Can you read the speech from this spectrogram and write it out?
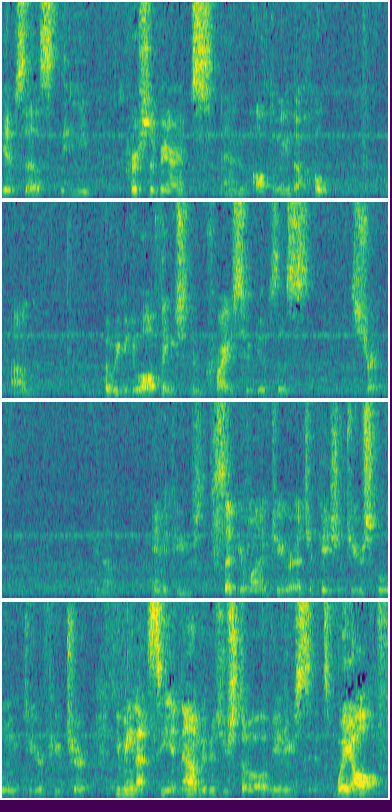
gives us the perseverance and ultimately the hope um, that we can do all things through Christ who gives us strength. You know, and if you set your mind to your education, to your schooling, to your future, you may not see it now because you still, you know, it's way off.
